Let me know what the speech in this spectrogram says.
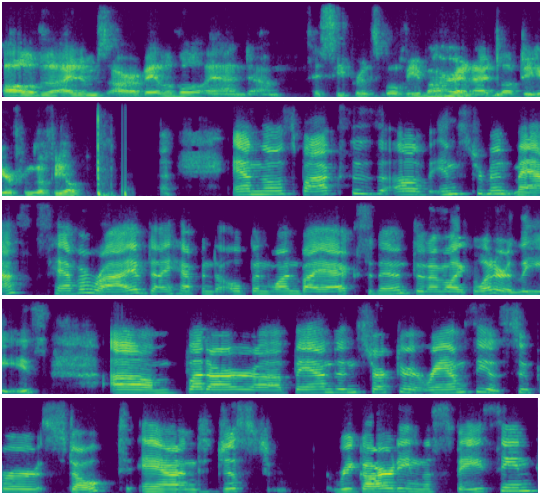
All of the items are available, and um, I see Principal Vibar, and I'd love to hear from the field. And those boxes of instrument masks have arrived. I happened to open one by accident and I'm like, what are these? Um, but our uh, band instructor at Ramsey is super stoked and just regarding the spacing,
